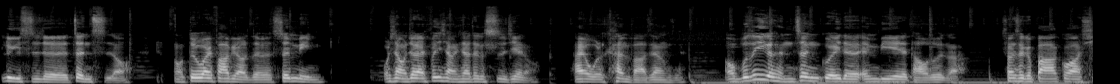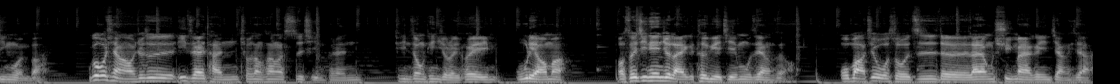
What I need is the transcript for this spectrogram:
律师的证词哦，哦，对外发表的声明。我想我就来分享一下这个事件哦，还有我的看法这样子哦，不是一个很正规的 NBA 的讨论啊，算是个八卦新闻吧。不过我想哦，就是一直在谈球场上的事情，可能听众听久了也会无聊嘛，哦，所以今天就来一个特别节目这样子哦，我把就我所知的来龙去脉跟你讲一下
